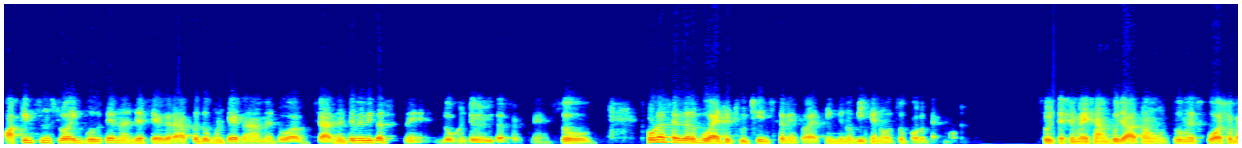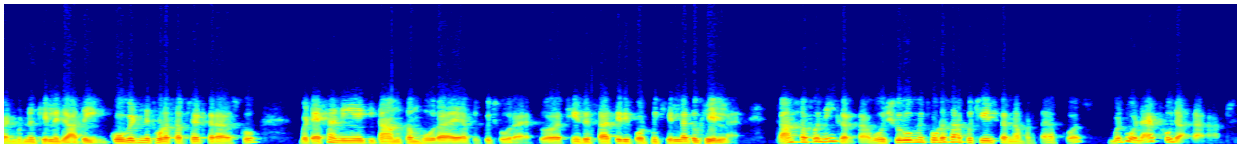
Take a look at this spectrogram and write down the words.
पार्किंसन लॉ एक बोलते हैं ना जैसे अगर आपका दो घंटे का काम है तो आप चार घंटे में भी कर सकते हैं दो घंटे में भी कर सकते हैं। सो so, थोड़ा सा अगर वो एटीट्यूड चेंज करें तो I think you know we can also follow that model so जैसे मैं शाम को जाता हूँ तो मैं स्क्वाश और बैडमिंटन खेलने जाते ही कोविड ने थोड़ा सा अपसेट करा है उसको बट ऐसा नहीं है कि काम कम हो रहा है या फिर कुछ हो रहा है। तो अगर छह से सात रिपोर्ट में खेलना है तो खेलना है। काम सफ़र नहीं करता वो शुरू में थोड़ा सा आपको चेंज करना पड़ता है ऑफकोर्स बट वो अडेप्ट हो जाता है आराम से।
